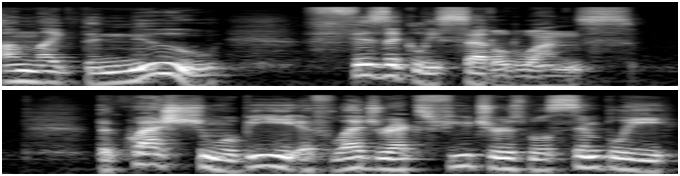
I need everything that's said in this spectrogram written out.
unlike the new physically settled ones. The question will be if LedgerX futures will simply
